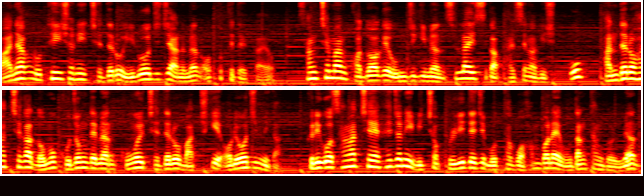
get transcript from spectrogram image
만약 로테이션이 제대로 이루어지지 않으면 어떻게 될까요? 상체만 과도하게 움직이면 슬라이스가 발생하기 쉽고 반대로 하체가 너무 고정되면 공을 제대로 맞추기 어려워집니다. 그리고 상하체의 회전이 미처 분리되지 못하고 한 번에 우당탕 돌면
